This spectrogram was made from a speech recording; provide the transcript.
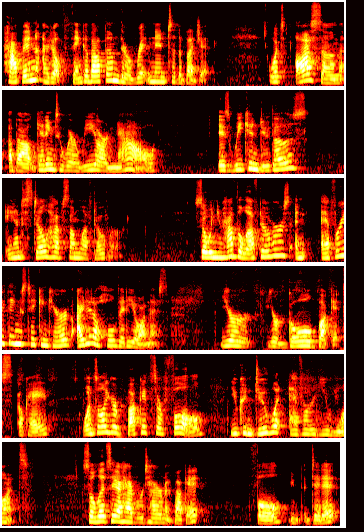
happen. I don't think about them, they're written into the budget. What's awesome about getting to where we are now is we can do those and still have some left over. So when you have the leftovers and everything's taken care of, I did a whole video on this. Your your goal buckets, okay? Once all your buckets are full, you can do whatever you want. So let's say I have retirement bucket, full, you did it.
